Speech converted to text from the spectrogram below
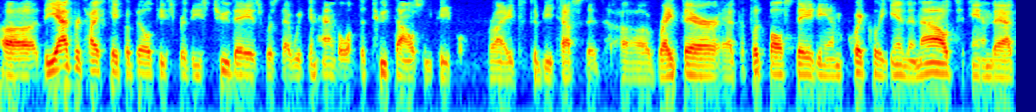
Uh, the advertised capabilities for these two days was that we can handle up to 2,000 people, right, to be tested uh, right there at the football stadium, quickly in and out, and that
